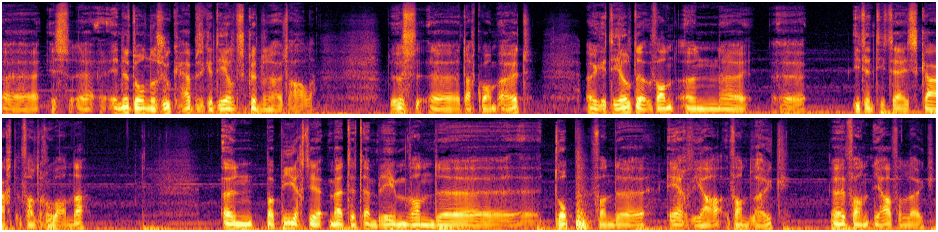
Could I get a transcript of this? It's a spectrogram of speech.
uh, is, in het onderzoek hebben ze gedeeltes kunnen uithalen. Dus daar kwam uit een gedeelte van een identiteitskaart van Rwanda een papiertje met het embleem van de top van de RVA van Luik. Uh, van, ja, van Luik.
